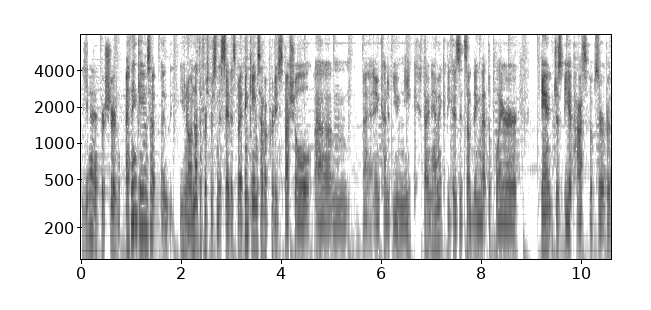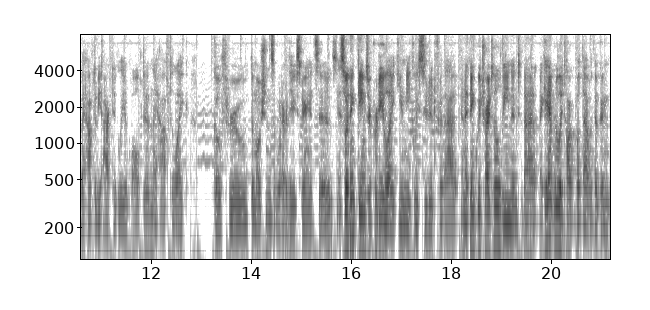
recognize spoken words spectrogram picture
Yeah, for sure. I think games have, uh, you know, I'm not the first person to say this, but I think games have a pretty special um, uh, and kind of unique dynamic because it's something that the player can't just be a passive observer. They have to be actively involved in. They have to like go through the motions of whatever the experience is. So I think games are pretty like uniquely suited for that. And I think we tried to lean into that. I can't really talk about that without getting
